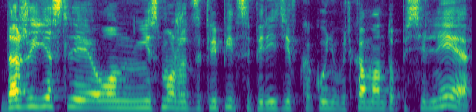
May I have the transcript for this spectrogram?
Даже если он не сможет закрепиться, перейти в какую-нибудь команду посильнее,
